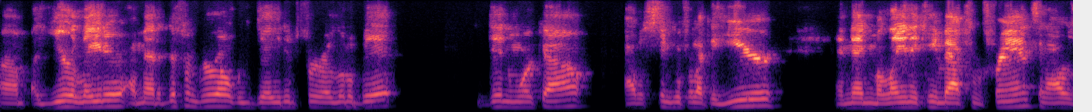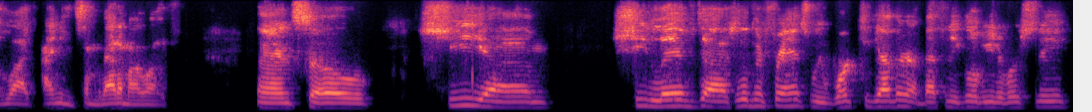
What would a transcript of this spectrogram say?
Um, a year later, I met a different girl. We dated for a little bit. Didn't work out. I was single for like a year. And then Melena came back from France, and I was like, I need some of that in my life. And so she um, she lived uh, she lived in France. We worked together at Bethany Global University,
